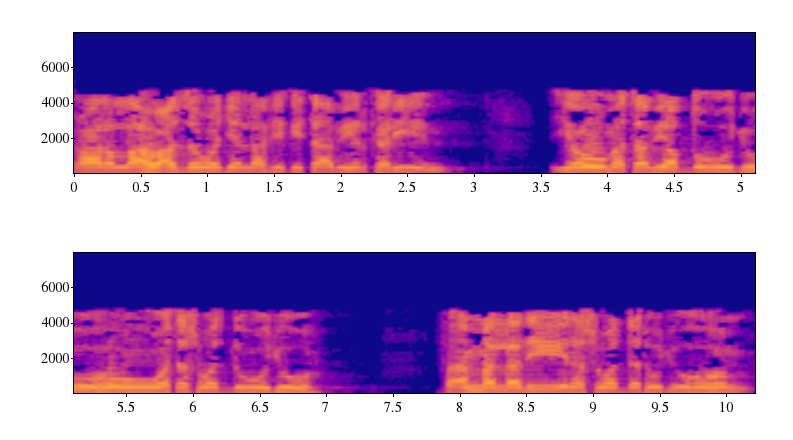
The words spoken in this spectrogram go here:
قال الله عز وجل في كتابه الكريم يوم تبيض وجوه وتسود وجوه. فأما الذين اسودت وجوههم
